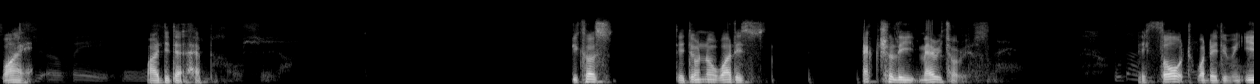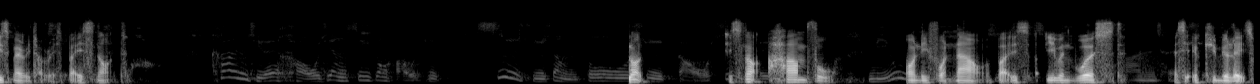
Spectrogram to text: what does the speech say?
Why? Why did that happen? Because they don't know what is actually meritorious. They thought what they're doing is meritorious, but it's not. Not, it's not harmful only for now, but it's even worse as it accumulates,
